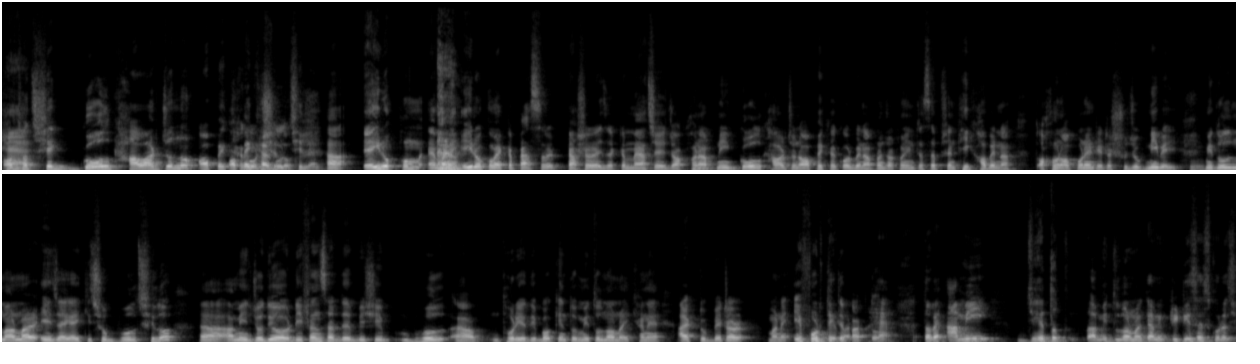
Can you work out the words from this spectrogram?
অর্থাৎ সে গোল খাওয়ার জন্য অপেক্ষা হ্যাঁ। করছিল। হ্যাঁ, এইরকম মানে এইরকম একটা প্রেশারাইজ একটা ম্যাচে যখন আপনি গোল খাওয়ার জন্য অপেক্ষা করবেন আপনার যখন ইন্টারসেপশন ঠিক হবে না তখন অপোনেন্ট এটা সুযোগ নিবেই। মিতুল মার্মার এই জায়গায় কিছু ভুল ছিল। আহ, আমি যদিও ডিফেন্সারদের বেশি ভুল আহ, ধরিয়ে দিব কিন্তু মিতুল মার্মা এখানে আরেকটু বেটার মানে এফোর্ট দিতে পারতো, পারতো। হ্যাঁ তবে আমি যেহেতু মিতুল বর্মাকে আমি ক্রিটিসাইজ করেছি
